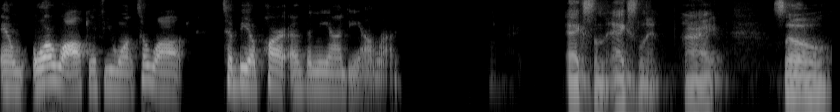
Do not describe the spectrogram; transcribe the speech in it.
and or walk if you want to walk to be a part of the Neon Dion Run. Excellent, excellent. All right. So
